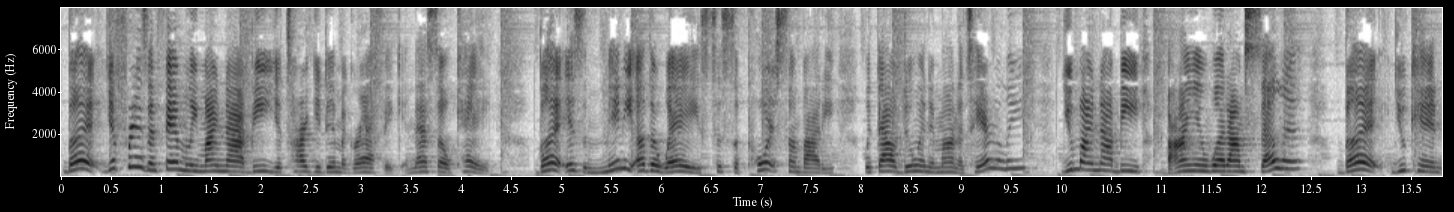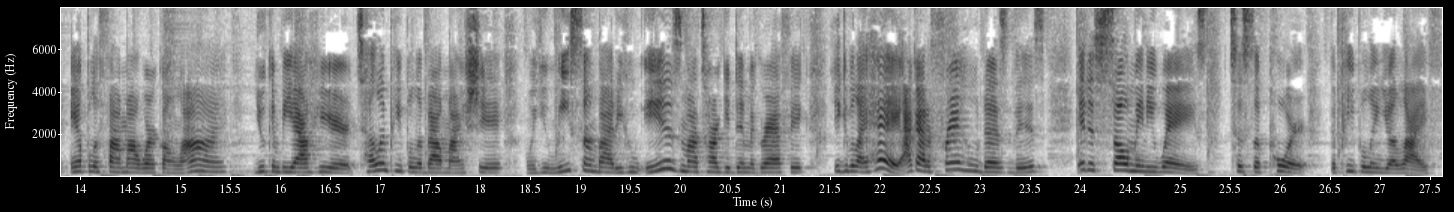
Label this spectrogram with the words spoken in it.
But your friends and family might not be your target demographic and that's okay. But it's many other ways to support somebody without doing it monetarily. You might not be buying what i'm selling but you can amplify my work online. You can be out here telling people about my shit. When you meet somebody who is my target demographic, you can be like, hey, I got a friend who does this. It is so many ways to support the people in your life.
